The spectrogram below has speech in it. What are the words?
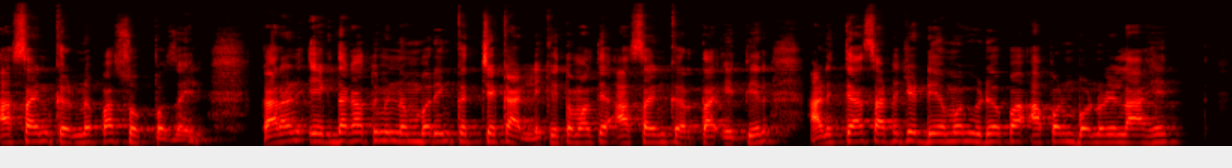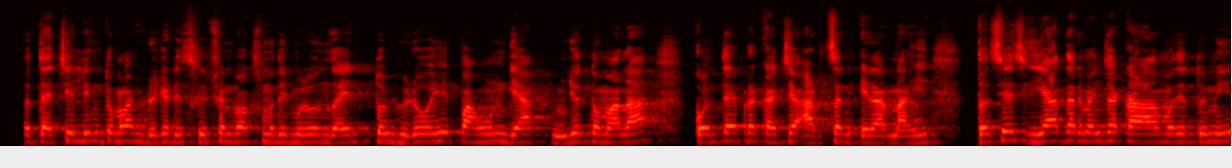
असाइन करणं फार सोपं जाईल. कारण एकदा का तुम्ही नंबरिंग कच्चे काढले की तुम्हाला ते असाइन करता येतील. आणि त्यासाठीचे डेमो व्हिडिओ पण आपण बनवलेला आहे. तर त्याची लिंक तुम्हाला व्हिडिओच्या डिस्क्रिप्शन बॉक्समध्ये मिळून जाईल. तो व्हिडिओही पाहून घ्या. म्हणजे तुम्हाला कोणत्याही प्रकारची अडचण येणार नाही. तसेच या दरम्यानच्या काळामध्ये तुम्ही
